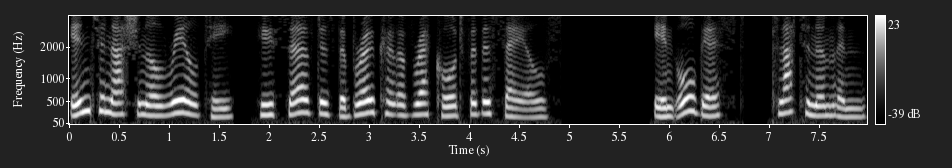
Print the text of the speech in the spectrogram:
International Realty, who served as the broker of record for the sales. In August, Platinum and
